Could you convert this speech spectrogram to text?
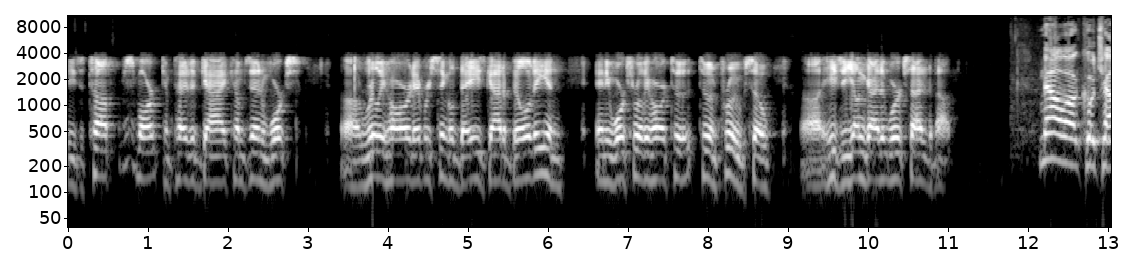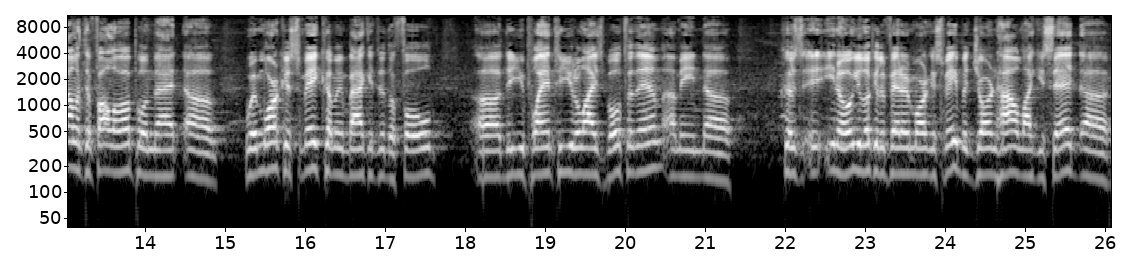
he's a tough, smart, competitive guy. Comes in and works uh, really hard every single day. He's got ability and and he works really hard to to improve. So uh, he's a young guy that we're excited about. Now, uh, Coach Allen, to follow up on that, uh, with Marcus Maye coming back into the fold, uh, do you plan to utilize both of them? I mean, because uh, you know you look at the veteran Marcus Maye, but Jordan Howell, like you said, uh,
